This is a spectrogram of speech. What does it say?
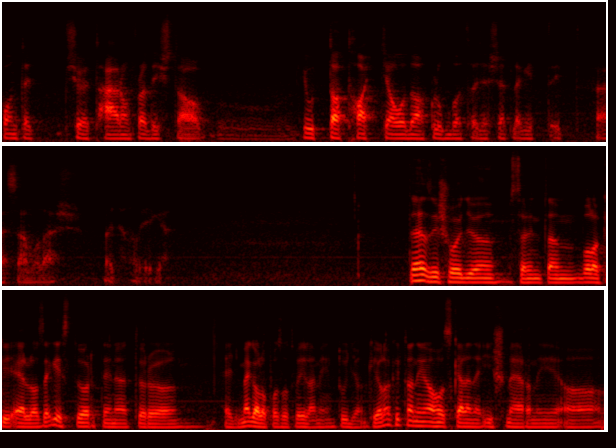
pont egy sőt három fradista juttathatja oda a klubot, hogy esetleg itt, itt felszámolás legyen a vége. De ez is, hogy szerintem valaki erről az egész történetről egy megalapozott véleményt tudjon kialakítani, ahhoz kellene ismerni a,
